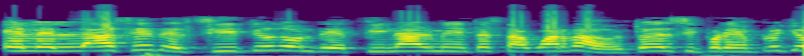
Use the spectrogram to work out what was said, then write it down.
el enlace del sitio donde finalmente está guardado. Entonces, si por ejemplo yo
